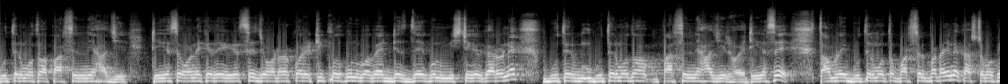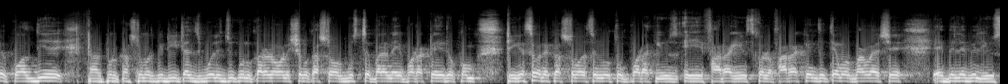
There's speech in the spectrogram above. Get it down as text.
ভূতের মতো পার্সেল নিয়ে হাজির। ঠিক আছে? অনেকে দেখে গেছে যে অর্ডার করে ঠিক মতো কোনোভাবে অ্যাড্রেস দেয়, কোনো মিস্টেকের কারণে বুথের বুথের মতো পার্সেল নিয়ে হাজির হয়, ঠিক আছে? তো আমরা এই বুথের মতো পার্সেল পাঠাই না কাস্টমারকে কল দিয়ে তারপর কাস্টমারকে ডিটেলস বলে যে, কোনো কারণে অনেক সময় কাস্টমার বুঝতে পারে না এই প্রোডাক্টটা এরকম, ঠিক আছে? অনেক কাস্টমার আছে নতুন প্রোডাক্ট ইউজ এই ফারাক ইউজ করে ফারাক কিন্তু তেমন বাংলাদেশে অ্যাভেলেবেল ইউজ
